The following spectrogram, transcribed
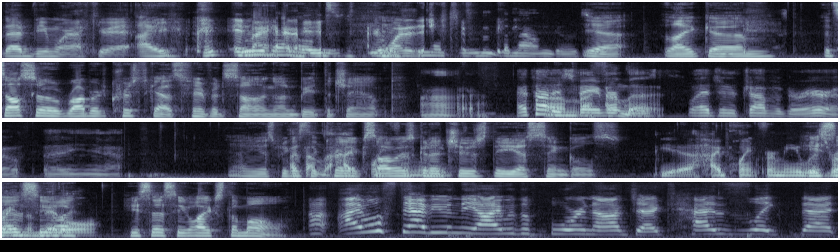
that'd be more accurate. I in my head I just I wanted it. the, the mountain goats. Yeah, like um, it's also Robert Christgau's favorite song on Beat the Champ. Ah, I thought his Um, favorite was the- Legend of Chavo Guerrero, but you know. Yeah, yes, because the found the critic's always gonna choose the uh, singles. The uh, high point for me He was right in says the he middle. like he says he likes them all. I, I will stab you in the eye with a foreign object. Has like that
